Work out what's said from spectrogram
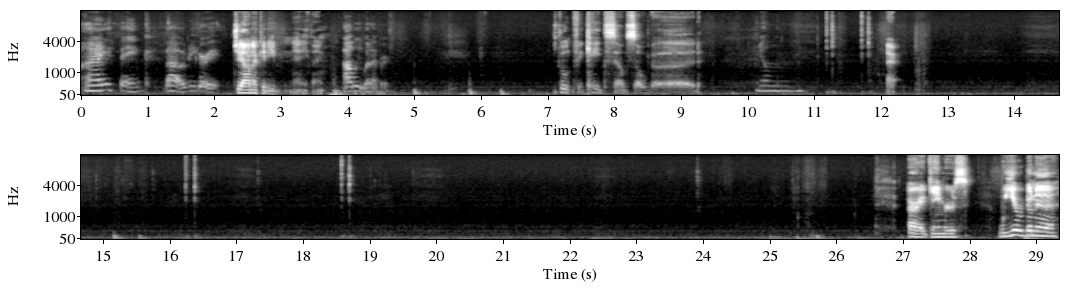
I think that would be great. Gianna could eat anything. I'll eat whatever. Gluten free cake sounds so good. Yum. Alright, gamers. We are gonna.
